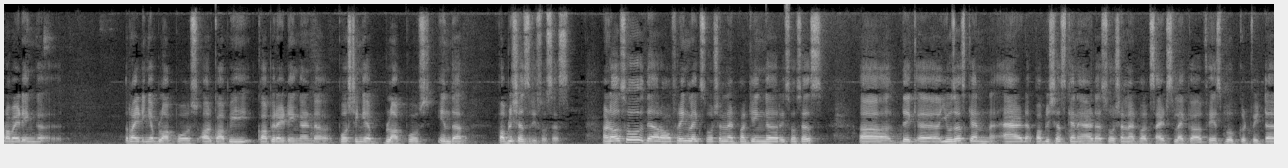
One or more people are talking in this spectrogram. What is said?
providing uh, writing a blog post or copy copywriting and uh, posting a blog post in the publishers resources. And also they are offering like social networking uh, resources. Uh, the uh, users can add publishers can add uh, social network sites like uh, facebook twitter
